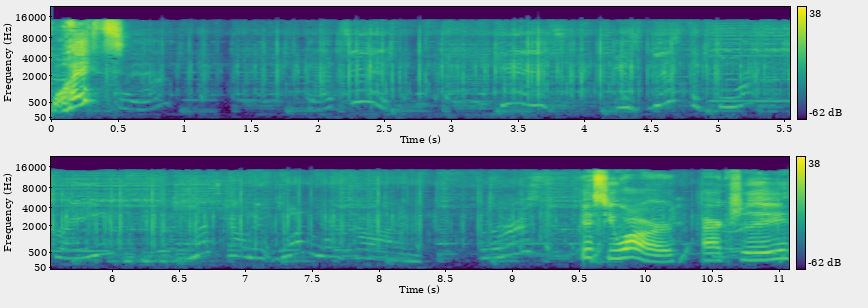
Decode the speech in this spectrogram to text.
What? Yes, you are, actually.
